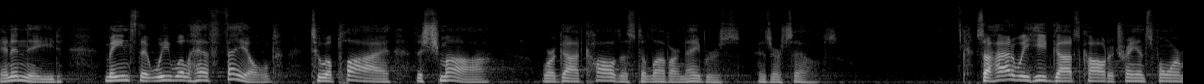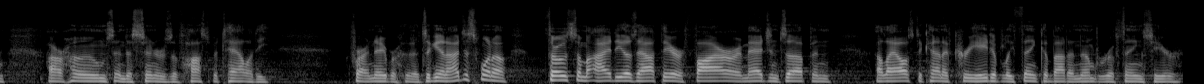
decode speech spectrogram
and in need means that we will have failed to apply the Shema where God calls us to love our neighbors as ourselves. So, how do we heed God's call to transform our homes into centers of hospitality for our neighborhoods? Again, I just want to throw some ideas out there, fire our imagines up, and allow us to kind of creatively think about a number of things here.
